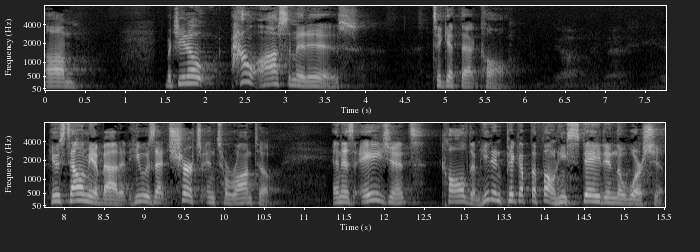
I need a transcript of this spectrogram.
Um, but you know how awesome it is to get that call. He was telling me about it. He was at church in Toronto, and his agent called him. He didn't pick up the phone, he stayed in the worship.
